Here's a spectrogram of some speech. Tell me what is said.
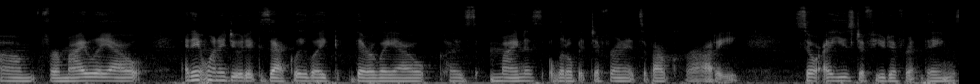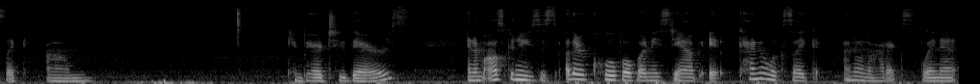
um, for my layout. I didn't want to do it exactly like their layout because mine is a little bit different. It's about karate. So I used a few different things like um, compared to theirs. And I'm also going to use this other cool Bo Bunny stamp. It kind of looks like, I don't know how to explain it.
